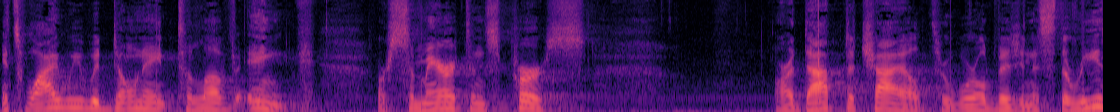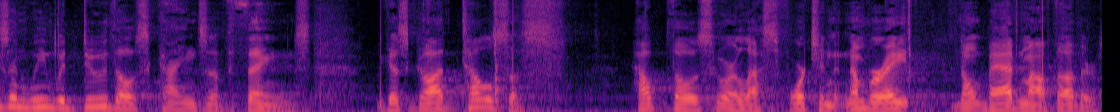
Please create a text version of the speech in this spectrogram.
It's why we would donate to Love Inc. or Samaritan's Purse or adopt a child through World Vision. It's the reason we would do those kinds of things because God tells us help those who are less fortunate. Number eight, don't badmouth others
